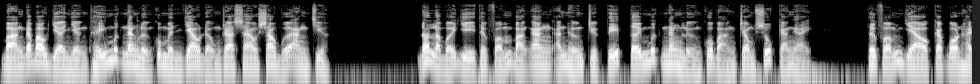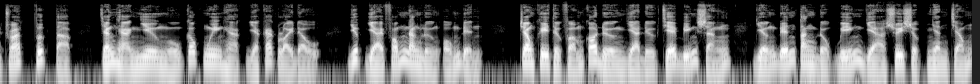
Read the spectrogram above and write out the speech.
Bạn đã bao giờ nhận thấy mức năng lượng của mình dao động ra sao sau bữa ăn chưa? Đó là bởi vì thực phẩm bạn ăn ảnh hưởng trực tiếp tới mức năng lượng của bạn trong suốt cả ngày. Thực phẩm giàu carbohydrate phức tạp, chẳng hạn như ngũ cốc nguyên hạt và các loại đậu, giúp giải phóng năng lượng ổn định, trong khi thực phẩm có đường và được chế biến sẵn dẫn đến tăng đột biến và suy sụp nhanh chóng.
